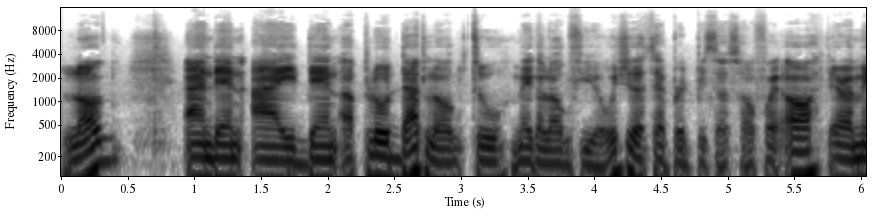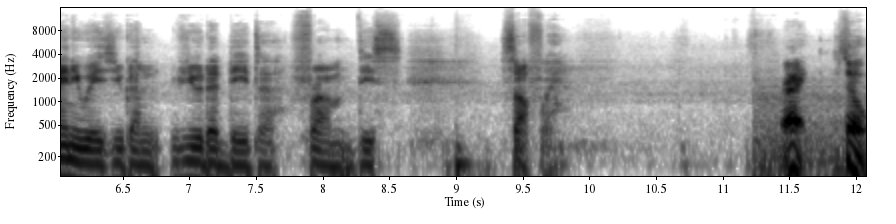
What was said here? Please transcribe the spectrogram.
log and then I then upload that log to Megalog Viewer, which is a separate piece of software. Or there are many ways you can view the data from this software. Right, so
